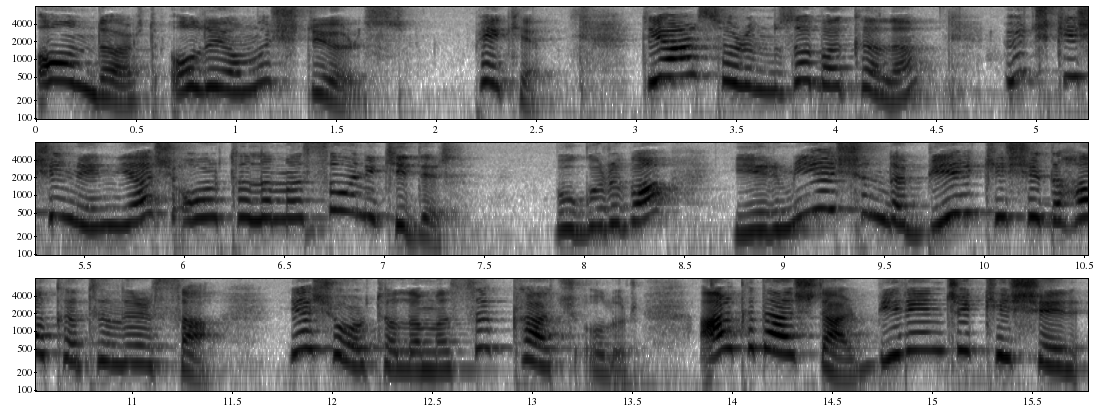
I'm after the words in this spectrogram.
14 oluyormuş diyoruz. Peki diğer sorumuza bakalım. 3 kişinin yaş ortalaması 12'dir. Bu gruba 20 yaşında bir kişi daha katılırsa yaş ortalaması kaç olur? Arkadaşlar birinci kişi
